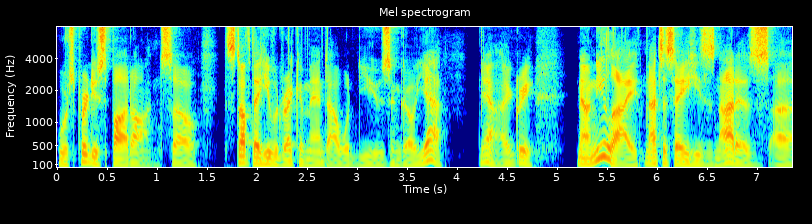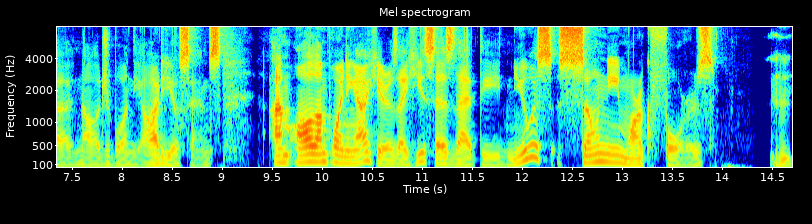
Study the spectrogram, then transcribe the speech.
was pretty spot on. So stuff that he would recommend, I would use and go, yeah, yeah, I agree. Now Nilay, not to say he's not as uh, knowledgeable in the audio sense. I'm all I'm pointing out here is that he says that the newest Sony Mark IVs Mhm.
